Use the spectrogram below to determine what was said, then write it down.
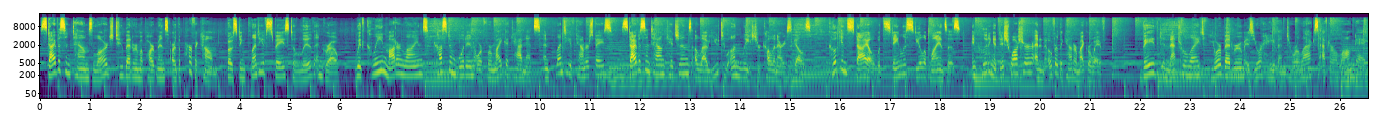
Stuyvesant Town's large two bedroom apartments are the perfect home, boasting plenty of space to live and grow. With clean modern lines, custom wooden or formica cabinets, and plenty of counter space, Stuyvesant Town kitchens allow you to unleash your culinary skills. Cook in style with stainless steel appliances, including a dishwasher and an over the counter microwave. Bathed in natural light, your bedroom is your haven to relax after a long day.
